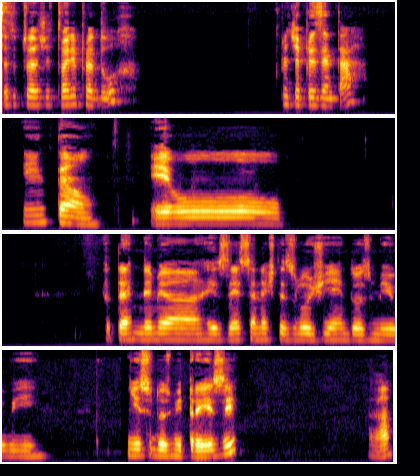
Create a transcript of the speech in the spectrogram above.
Da tua trajetória para dor? Para te apresentar? Então, eu eu terminei minha residência em anestesiologia em 2000 e... início de 2013, tá?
